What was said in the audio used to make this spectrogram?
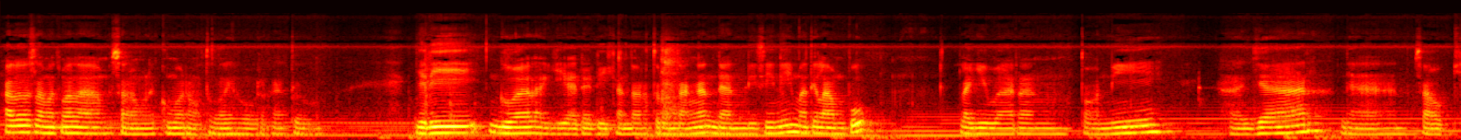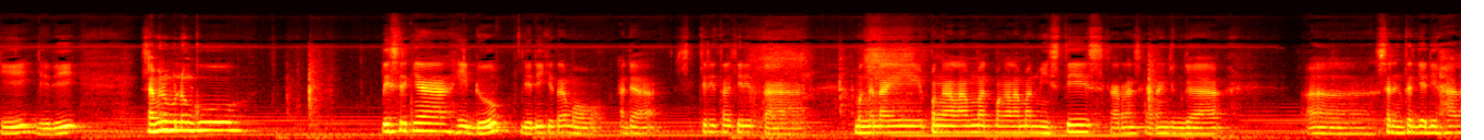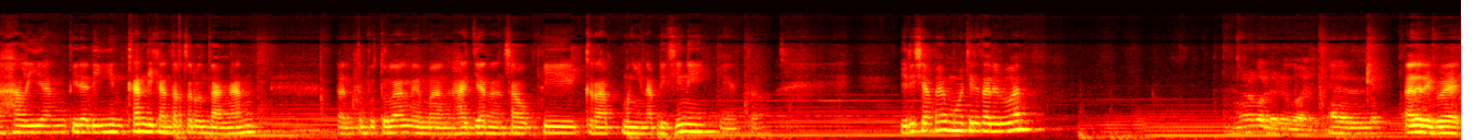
Halo, selamat malam. Assalamualaikum warahmatullahi wabarakatuh. Jadi, gue lagi ada di kantor turun tangan dan di sini mati lampu. Lagi bareng Tony, Hajar, dan Sauki. Jadi, sambil menunggu listriknya hidup, jadi kita mau ada cerita-cerita mengenai pengalaman-pengalaman mistis karena sekarang juga uh, sering terjadi hal-hal yang tidak diinginkan di kantor turun tangan dan kebetulan memang Hajar dan Sauki kerap menginap di sini gitu. Jadi siapa yang mau cerita duluan? Mana gue dari gue aja. Ada. Ada dari gue.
